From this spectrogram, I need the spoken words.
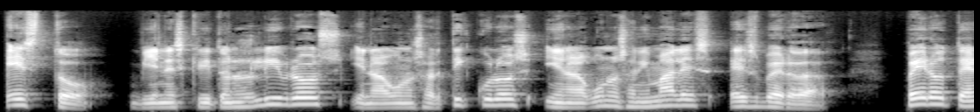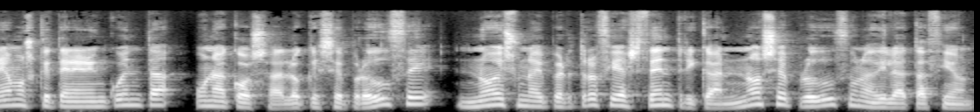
Esto viene escrito en los libros y en algunos artículos y en algunos animales es verdad. Pero tenemos que tener en cuenta una cosa, lo que se produce no es una hipertrofia excéntrica, no se produce una dilatación,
